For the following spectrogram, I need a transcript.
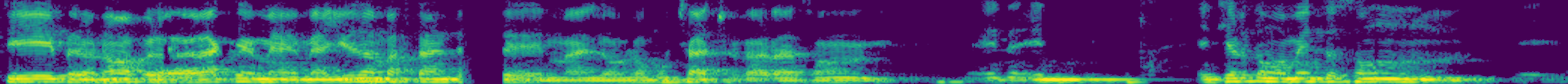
Sí, pero no, pero la verdad que me, me ayudan bastante eh, los, los muchachos, la verdad, son, en, en, en ciertos momentos son eh,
